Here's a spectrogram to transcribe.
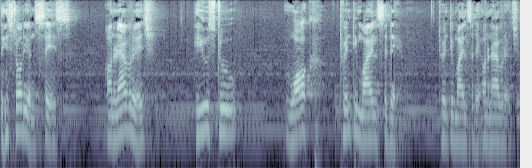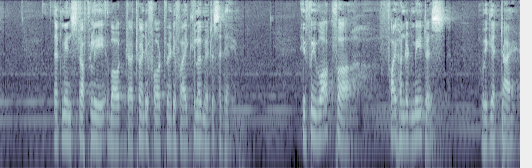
the historian says, on an average, he used to walk 20 miles a day. 20 miles a day on an average. That means roughly about uh, 24 25 kilometers a day. If we walk for 500 meters, we get tired.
